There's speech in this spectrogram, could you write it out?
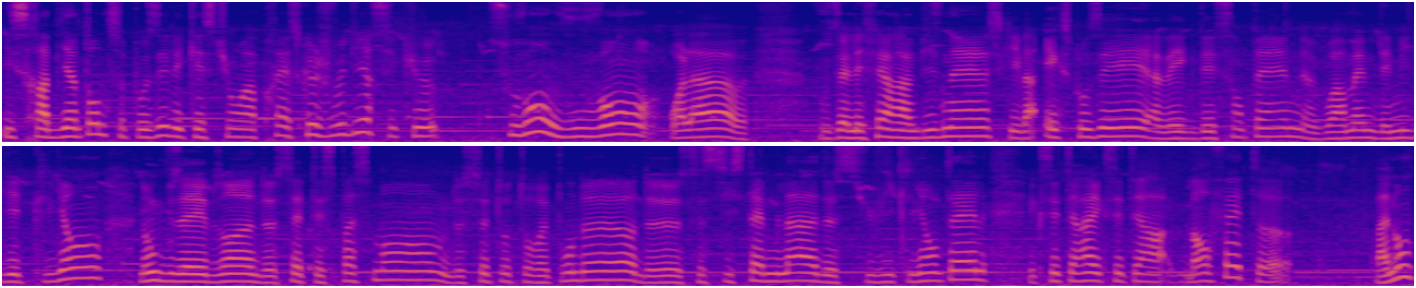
il sera bien temps de se poser les questions après. Ce que je veux dire, c'est que souvent on vous vend, voilà, vous allez faire un business qui va exploser avec des centaines, voire même des milliers de clients. Donc vous avez besoin de cet espacement, de cet autorépondeur, de ce système-là de suivi clientèle, etc. etc. Mais en fait, euh, bah non.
